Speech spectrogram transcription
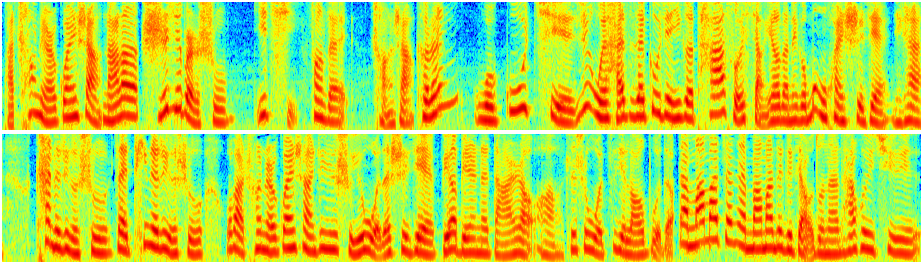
把窗帘关上，拿了十几本书一起放在床上，可能。我姑且认为孩子在构建一个他所想要的那个梦幻世界。你看，看着这个书，在听着这个书，我把窗帘关上，这是属于我的世界，不要别人的打扰啊！这是我自己脑补的。但妈妈站在妈妈这个角度呢，她会去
